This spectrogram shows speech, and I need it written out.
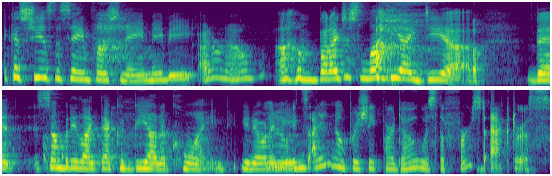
because she has the same first name, maybe I don't know. Um, but I just love the idea that somebody like that could be on a coin. You know what You know, I mean? it's, I didn't know Brigitte Bardot was the first actress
